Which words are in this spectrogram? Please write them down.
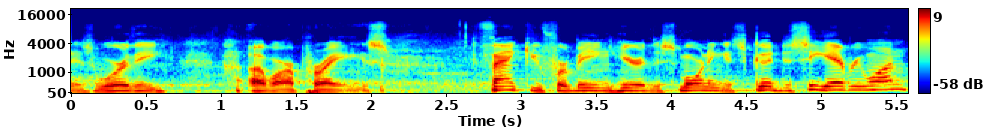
is worthy of our praise. Thank you for being here this morning. It's good to see everyone.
